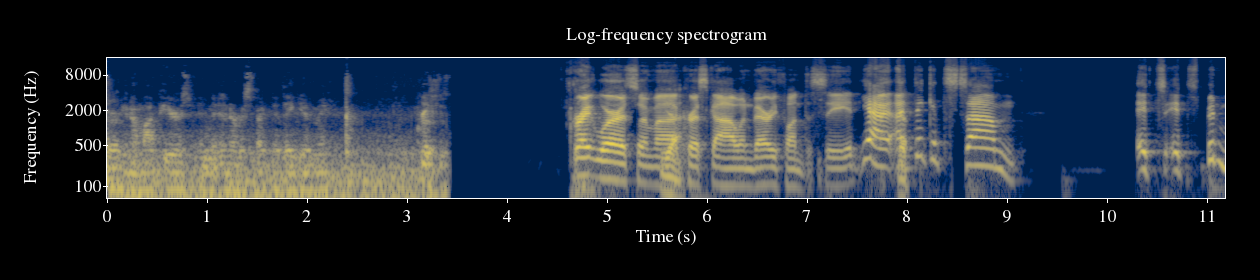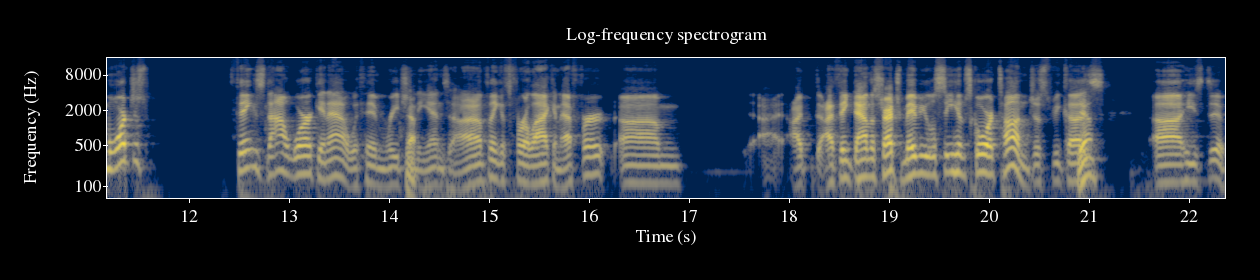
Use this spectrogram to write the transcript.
Sure. you know, my peers and, and the respect that they give me. Chris was Great words from uh, Yeah. Chris Godwin. Very fun to see. Yeah, I think it's um, it's it's been more just things not working out with him reaching Yeah. the end zone. I don't think it's for lack of effort. Um, I I, I think down the stretch maybe we'll see him score a ton just because uh, he's due.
